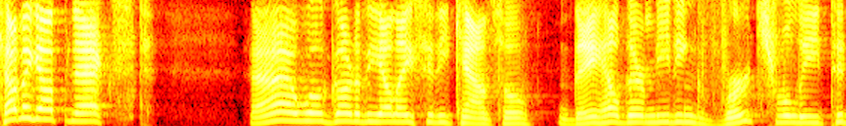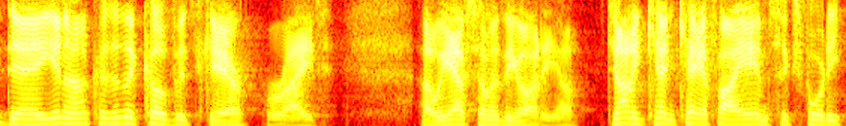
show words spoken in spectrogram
Coming up next, uh, we'll go to the LA City Council. They held their meeting virtually today, you know, because of the COVID scare. Right. Uh, we have some of the audio. John and Ken, KFI AM 640,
